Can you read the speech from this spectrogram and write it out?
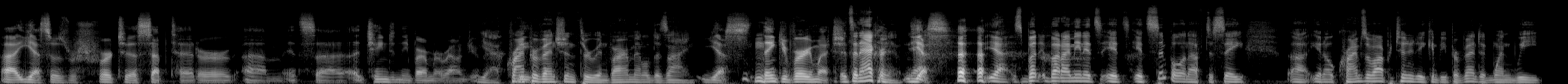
uh, yes, it was referred to as CPTED, or um, it's uh, changing the environment around you. Yeah, crime prevention through environmental design. Yes, thank you very much. it's an acronym. yes, yes, but but I mean, it's it's it's simple enough to say, uh, you know, crimes of opportunity can be prevented when we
